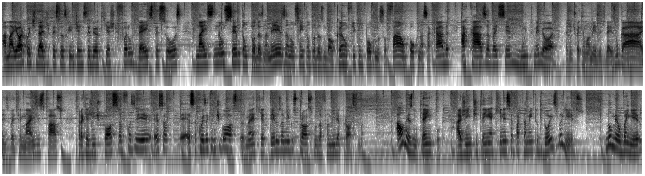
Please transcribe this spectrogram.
A maior quantidade de pessoas que a gente recebeu aqui, acho que foram 10 pessoas, mas não sentam todas na mesa, não sentam todas no balcão, ficam um pouco no sofá, um pouco na sacada. A casa vai ser muito melhor. A gente vai ter uma mesa de 10 lugares, vai ter mais espaço para que a gente possa fazer essa, essa coisa que a gente gosta, né? Que é ter os amigos próximos, a família próxima. Ao mesmo tempo, a gente tem aqui nesse apartamento dois banheiros. No meu banheiro,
